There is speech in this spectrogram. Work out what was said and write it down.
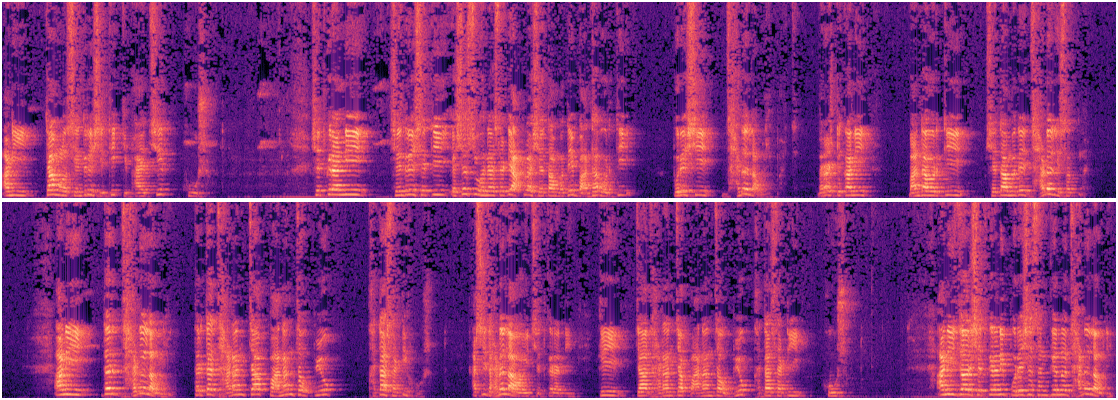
आणि त्यामुळं सेंद्रिय शेती किफायतशीर होऊ शकते. शेतकऱ्यांनी सेंद्रिय शेती यशस्वी होण्यासाठी आपल्या शेतामध्ये बांधावरती पुरेशी झाडं लावली पाहिजे बऱ्याच ठिकाणी बांधावरती शेतामध्ये झाडं दिसत नाही. आणि जर झाडं लावली तर त्या झाडांच्या पानांचा उपयोग खतासाठी होऊ शकतो. अशी झाडं लावावीत शेतकऱ्यांनी की ज्या झाडांच्या पानांचा उपयोग खतासाठी होऊ शकतो. आणि जर शेतकऱ्यांनी पुरेशा संख्येनं झाडं लावली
